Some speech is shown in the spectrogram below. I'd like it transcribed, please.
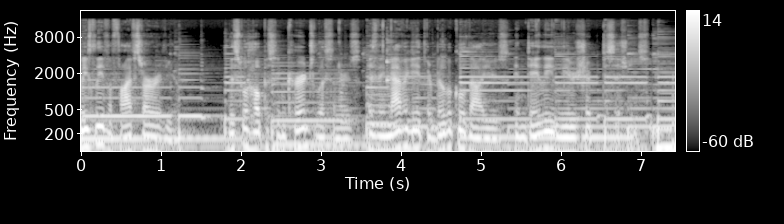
please leave a five star review. This will help us encourage listeners as they navigate their biblical values in daily leadership decisions.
